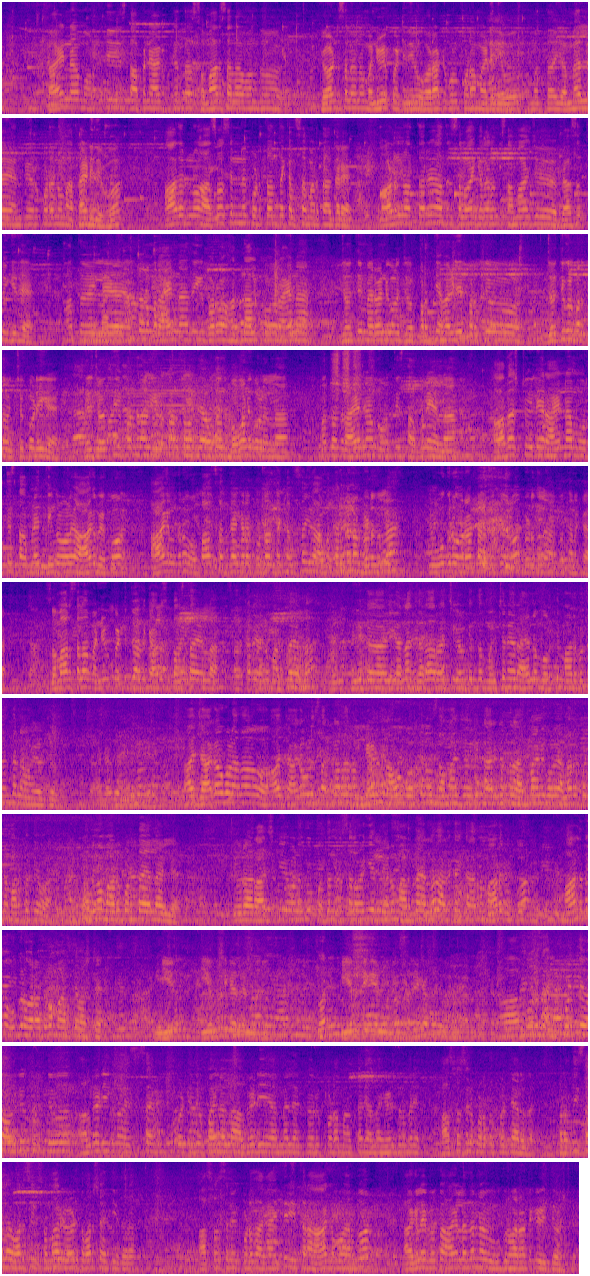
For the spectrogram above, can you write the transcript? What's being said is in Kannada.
ಕಾಯಿನ ಮೂರ್ತಿ ಸ್ಥಾಪನೆ ಆಗ್ಬೇಕಂತ ಸುಮಾರು ಸಲ ಒಂದು ಏಳು ಸಲ ನಾವು ಮನವಿ ಕೊಟ್ಟಿದ್ದೀವಿ ಹೋರಾಟಗಳು ಕೂಡ ಮಾಡಿದ್ದೀವಿ ಮತ್ತು M L A M P ಅವರು ಕೂಡ ಮಾತಾಡಿದ್ದೀವಿ ಆದ್ರೂ ಆಶ್ವಾಸನೆ ಕೊಡ್ತಂತ ಕೆಲಸ ಮಾಡ್ತಾ ಇದ್ದಾರೆ. ಮಾಡೋಣ ಅಂತಾರೆ, ಅದ್ರ ಸಲುವಾಗಿ ಎಲ್ಲ ನಮ್ಮ ಸಮಾಜ ಬ್ಯಾಸತ್ತುಗಿದೆ ಮತ್ತು ಇಲ್ಲಿ ಎಷ್ಟು ನಮ್ಮ ರಾಯಣ್ಣದಿಗೆ ಬರೋ ಹದಿನಾಲ್ಕು ರಾಯಣ್ಣ ಜ್ಯೋತಿ ಮೆರವಣಿಗೆಗಳು ಜೊ, ಪ್ರತಿ ಹಳ್ಳಿ, ಪ್ರತಿ ಜ್ಯೋತಿಗಳು ಬರ್ತಾವೆ ಚಿಕ್ಕೋಡಿಗೆ. ಈ ಜ್ಯೋತಿ ಬಂದ್ರೆ ಅಲ್ಲಿ ಇರ್ತಂಥ ಒಂದು ಯಾವುದೊಂದು ಭವನಗಳಿಲ್ಲ. ಮತ್ತೊಂದು ರಾಯಣ್ಣ ಮೂರ್ತಿ ಸ್ಥಾಪನೆ ಇಲ್ಲ ಆದಷ್ಟು ಇಲ್ಲಿ ರಾಯಣ್ಣ ಮೂರ್ತಿ ಸ್ಥಾಪನೆ ತಿಂಗಳೊಳಗೆ ಆಗಬೇಕು. ಆಗಲಿಂದ್ರೆ ಉಪವಾಸ ಸತ್ಯಾಗ್ರಹ ಕೊಡುವಂಥ ಕೆಲಸ ಇದು ಆಗೋ ತನಕ ನಾವು ಬಿಡೋದಿಲ್ಲ. ಈ ಉಗ್ರ ಹೋರಾಟ ಆಗುತ್ತೆ ಇಲ್ವಾ ಬಿಡೋದಿಲ್ಲ ಆಗೋ ತನಕ. ಸುಮಾರು ಸಲ ಮನವಿ ಕೊಟ್ಟಿದ್ದು ಅದಕ್ಕೆ ಯಾರು ಸ್ಪಂದಿಸ್ತಾ ಇಲ್ಲ. ಸರ್ಕಾರ ಏನು ಮಾಡ್ತಾ ಇಲ್ಲ. ಇದಕ್ಕೆ ಏನೋ ಜನ ರಚಿಗೋಕ್ಕಿಂತ ಮುಂಚೆನೇ ರಾಯಣ್ಣ ಮೂರ್ತಿ ಮಾಡ್ಬೇಕಂತ ನಾವು ಹೇಳ್ತೀವಿ. ಆ ಜಾಗಗಳು ಅದಾವು. ಆ ಜಾಗಗಳು ಸರ್ಕಾರದವ್ರು ಕೇಳಿದ್ರೆ ನಾವು ಮೂರ್ತಿ ನಾವು ಸಮಾಜವಾಗಿ ಕಾರ್ಯಕರ್ತರ, ಅಭಿಮಾನಿಗಳು ಎಲ್ಲರೂ ಕೂಡ ಮಾಡ್ಕೋತೀವ. ಅದನ್ನು ಮಾಡಿಕೊಡ್ತಾ ಇಲ್ಲ ಇಲ್ಲಿ. ಇವರ ರಾಜಕೀಯ ಒಳಗೂ ಸ್ವತಂತ್ರ ಸಲುವಾಗಿ ಇಲ್ಲಿ ಏನು ಮಾಡ್ತಾ ಇಲ್ಲ. ಅದಕ್ಕೆ ಕಾರಣ ಮಾಡಬೇಕು. ಮಾಡಿದ್ರೆ ಉಗ್ರ ಹೋರಾಟಗಳು ಮಾಡ್ತೇವೆ ಅಷ್ಟೇ. ಕೊಡ್ತೇವೆ ಅವ್ರಿಗೆ ಕೊಡ್ತೀವಿ. ಆಲ್ರೆಡಿ ಈಗ ನಾವು ಎಸ್ ಎಸ್ ಐ ಕೊಟ್ಟಿದ್ದೀವಿ. ಫೈಲ್ ಎಲ್ಲ ಆಲ್ರೆಡಿ ಆಮೇಲೆ ಎಂ ಪಿ ಅವ್ರಿಗೆ ಕೂಡ ಮಾತಾಡಿ ಎಲ್ಲ ಹೇಳಿದ್ರು ಬರೀ ಆಶ್ವಾಸನೆ ಕೊಡ್ಬೇಕು ಇರೋದು. ಪ್ರತಿ ಸಲ ವರ್ಷ ಸುಮಾರು ಏಳು ವರ್ಷ ಆಯ್ತು ಈ ಥರ. ಆಶ್ವಾಸನೆ ಕೊಡೋದಾಗೈತಿ ಈ ಥರ ಆಗಬಾರ್ದು. ಆಗಲೇಬೇಕು. ಆಗಲ್ಲ ಅಂದ್ರೆ ನಾವು ಉಗ್ರ ಹೋರಾಟಕ್ಕೆ ಇಳಿತೀವಿ ಅಷ್ಟೇ.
